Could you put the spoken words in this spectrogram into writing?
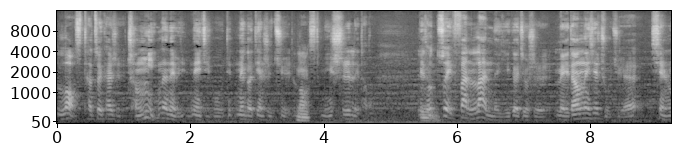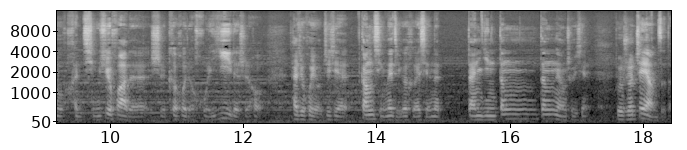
Lost 它最开始成名的那那几部那个电视剧 Lost 迷失里头。里头最泛滥的一个就是，每当那些主角陷入很情绪化的时刻或者回忆的时候，它就会有这些钢琴的几个和弦的单音噔噔那样出现，比如说这样子的。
